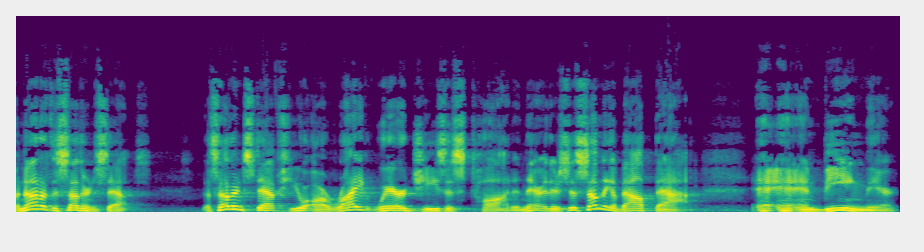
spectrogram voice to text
But not at the southern steps. The southern steps, you are right where Jesus taught. And there, there's just something about that and, being there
